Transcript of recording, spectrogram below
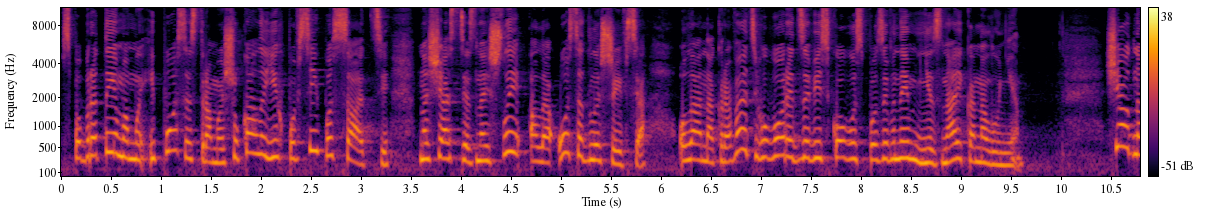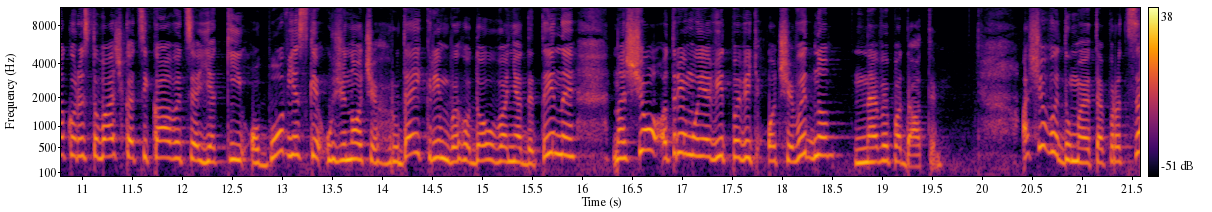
З побратимами і посестрами шукали їх по всій посадці. На щастя, знайшли, але осад лишився. Олена Кравець говорить за військову з позивним Нізнайка на луні. Ще одна користувачка цікавиться, які обов'язки у жіночих грудей, крім вигодовування дитини, на що отримує відповідь очевидно не випадати. А що ви думаєте про це?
